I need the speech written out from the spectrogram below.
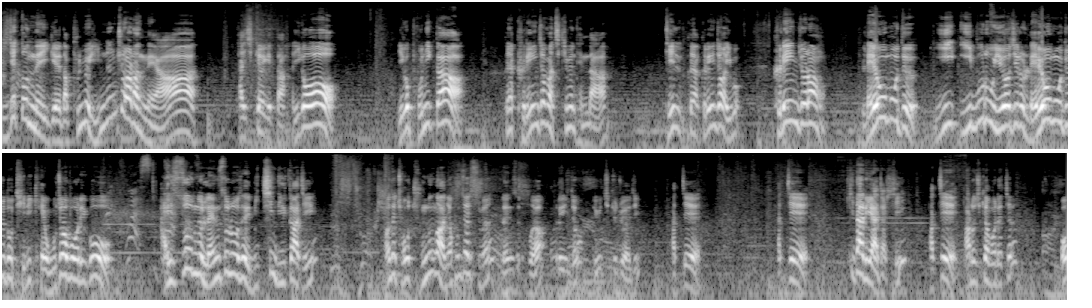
이제 떴네 이게. 나 분명 있는 줄 알았네. 아. 다시 시켜야겠다. 이거 이거 보니까 그냥 그레인저만 지키면 된다. 딜 그냥 그레인저가 이거 그레인저랑 레오 모드 이 입으로 이어지는 레오 모드도 딜이 개 오져버리고. 알 수 없는 랜슬롯의 미친 딜까지? 아 근데 저거 죽는 거 아니야? 혼자 있으면? 랜스 뭐야? 그레인저? 이거 지켜줘야지. 봤지 봤지 키다리 아저씨. 봤지 바로 지켜버렸죠? 어?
